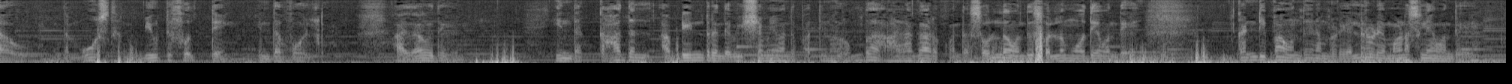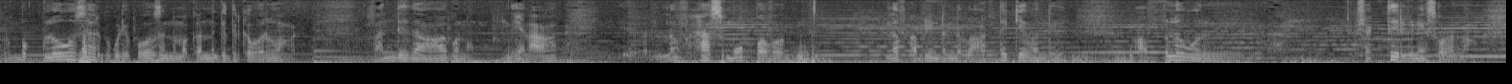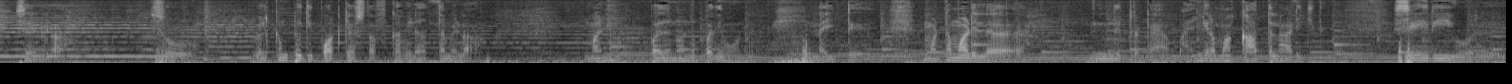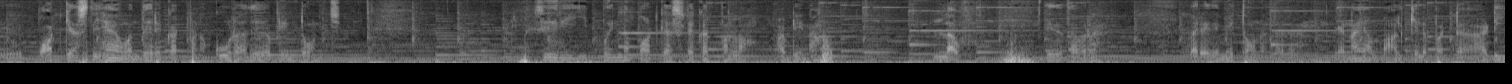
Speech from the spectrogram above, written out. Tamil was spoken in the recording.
Love the most beautiful thing in the world அதாவது இந்த காதல் அப்படின்ற இந்த விஷயமே வந்து பார்த்திங்கன்னா ரொம்ப அழகாக இருக்கும். இந்த சொல்ல வந்து சொல்லும் போதே வந்து கண்டிப்பாக வந்து நம்மளுடைய எல்லோருடைய மனசுலேயும் வந்து ரொம்ப க்ளோஸாக இருக்கக்கூடிய பர்சன் நம்ம கண்ணுக்கு எதிர்க்க வருவாங்க. வந்து தான் ஆகணும். ஏன்னா love has more power love அப்படின்ற இந்த வார்த்தைக்கே வந்து அவ்வளோ ஒரு சக்தி இருக்குன்னே சொல்லலாம். சரிங்களா? So welcome to the podcast of Kavila Tamizha மணி பதினொன்று பதிமூணு. நைட்டு மொட்டை மாடியில் நின்றுட்டுருக்கேன் பயங்கரமாக காற்றெல்லாம் அடிக்குது. சரி ஒரு பாட்காஸ்ட் ஏன் வந்து ரெக்கார்ட் பண்ணக்கூடாது அப்படின்னு தோணுச்சு. சரி இப்போ என்ன பாட்காஸ்ட் ரெக்கார்ட் பண்ணலாம் அப்படின்னா லவ் இதை தவிர வேறு எதுவுமே தோணலை. ஏன்னா என் வாழ்க்கையில் பட்ட அடி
